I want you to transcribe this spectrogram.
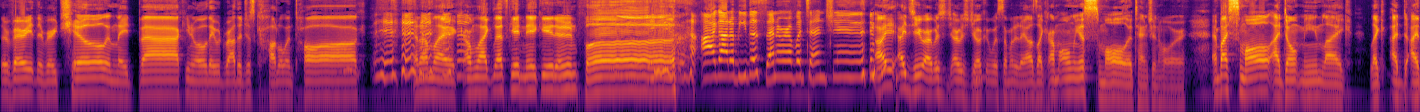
they're very they're very chill and laid back, you know, they would rather just cuddle and talk. And I'm like I'm like let's get naked and fuck. I gotta be the center of attention. I, I do. I was I was joking with someone today. I was like, I'm only a small attention whore, and by small, I don't mean like like I, I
